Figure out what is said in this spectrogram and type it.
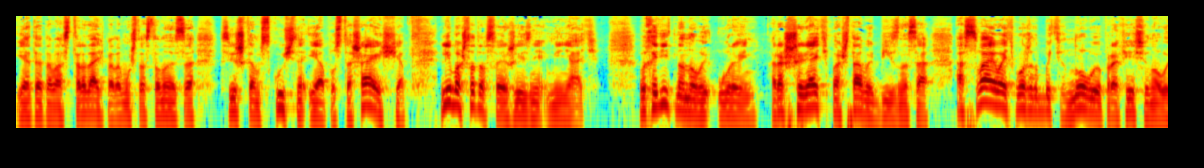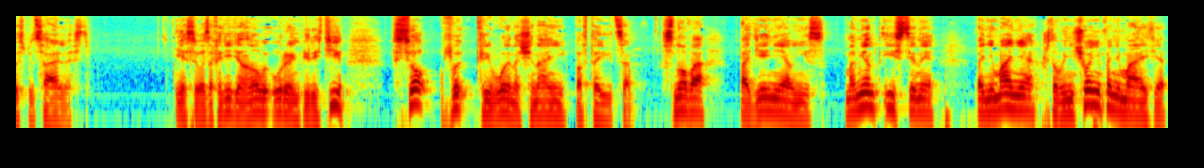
и от этого страдать, потому что становится слишком скучно и опустошающе, либо что-то в своей жизни менять. Выходить на новый уровень, расширять масштабы бизнеса, осваивать, может быть, новую профессию, новую специальность. Если вы захотите на новый уровень перейти, все в кривой начинаний повторится. Снова падение вниз, момент истины, понимание, что вы ничего не понимаете.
